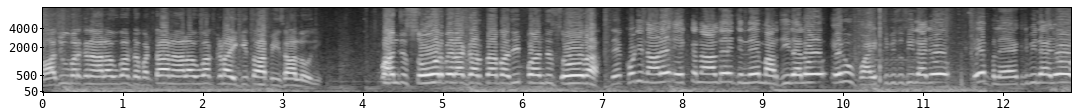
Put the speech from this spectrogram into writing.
ਬਾਜੂ ਵਰਕ ਨਾਲ ਆਊਗਾ ਦੁਪੱਟਾ ਨਾਲ ਆਊਗਾ ਕਢਾਈ ਕੀਤਾ ਪੀਸ ਆ ਲੋ ਜੀ। 500 ਰੁਪਏ ਦਾ ਕਰਤਾ ਭਾਜੀ 500 ਦਾ। ਦੇਖੋ ਜੀ ਨਾਲੇ ਇੱਕ ਨਾਲ ਦੇ ਜਿੰਨੇ ਮਰਜ਼ੀ ਲੈ ਲਓ ਇਹਨੂੰ ਵਾਈਟ 'ਚ ਵੀ ਤੁਸੀਂ ਲੈ ਜਾਓ ਇਹ ਬਲੈਕ 'ਚ ਵੀ ਲੈ ਜਾਓ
